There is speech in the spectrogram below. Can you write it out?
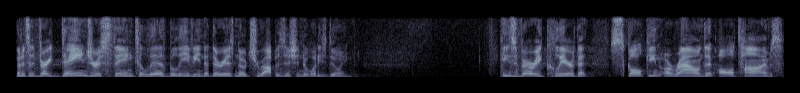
that it's a very dangerous thing to live believing that there is no true opposition to what he's doing. He's very clear that skulking around at all times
